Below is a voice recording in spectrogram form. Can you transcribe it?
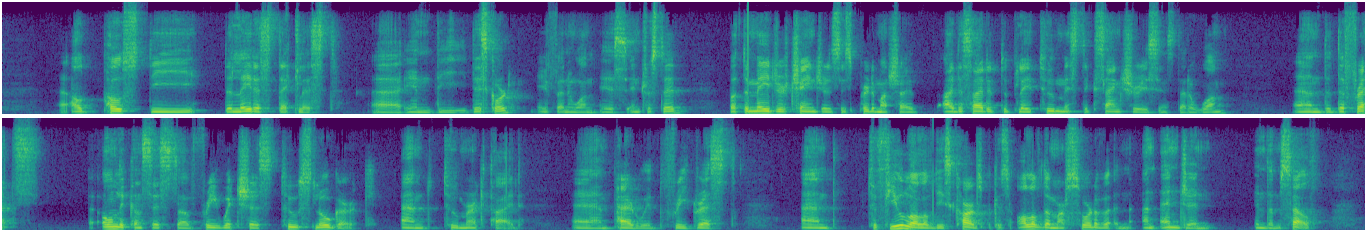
I'll post the the latest deck list uh, in the Discord if anyone is interested. But the major changes is pretty much I I decided to play two Mystic Sanctuaries instead of one, and the threats only consists of three witches, two Slogurk, and two Murktide, and um, paired with three Grist. And to fuel all of these cards, because all of them are sort of an, an engine in themselves,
